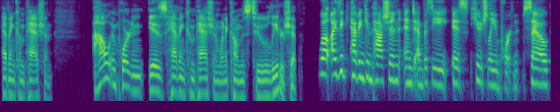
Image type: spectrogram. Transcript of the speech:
having compassion. How important is having compassion when it comes to leadership? Well, I think having compassion and empathy is hugely important. So,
